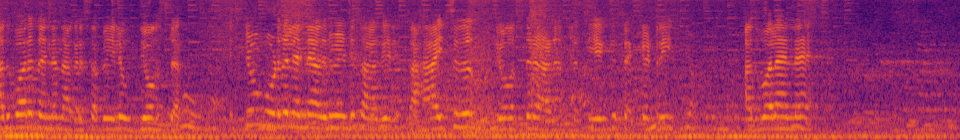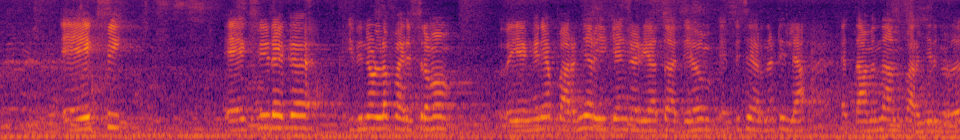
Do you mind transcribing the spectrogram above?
അതുപോലെ തന്നെ നഗരസഭയിലെ ഉദ്യോഗസ്ഥർ. ഏറ്റവും കൂടുതൽ എന്നെ അതിനുവേണ്ടി സഹകരി സഹായിച്ചത് ഉദ്യോഗസ്ഥരാണ്. പ്രത്യേകിച്ച് സെക്രട്ടറി. അതുപോലെ തന്നെ എ എക്സി എ എക്സിയുടെയൊക്കെ ഇതിനുള്ള പരിശ്രമം എങ്ങനെയാ പറഞ്ഞറിയിക്കാൻ കഴിയാത്ത അദ്ദേഹം എത്തിച്ചേർന്നിട്ടില്ല. എത്താമെന്നാണ് പറഞ്ഞിരുന്നത്.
